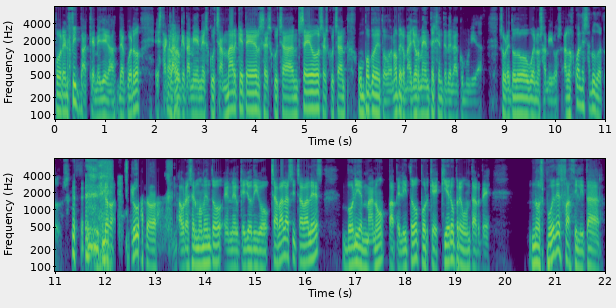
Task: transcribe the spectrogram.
por el feedback que me llega, ¿de acuerdo? Está claro que también escuchan marketers, escuchan SEOs, escuchan un poco de todo, ¿no? Pero mayormente gente de la comunidad, sobre todo buenos amigos, a los cuales saludo a todos. no, saludo a todos. Ahora es el momento en el que yo digo, chavalas y chavales, boli en mano, papelito, porque quiero preguntarte, ¿nos puedes facilitar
